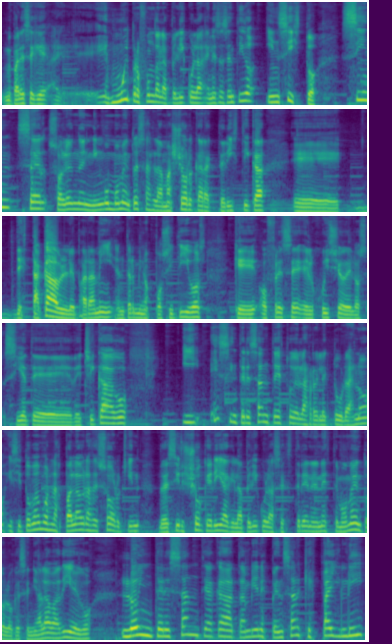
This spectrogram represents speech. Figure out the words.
Me parece que eh, es muy profunda la película en ese sentido, insisto, sin ser solemne en ningún momento. Esa es la mayor característica eh, destacable para mí en términos positivos que ofrece el juicio de los siete de Chicago. Y es interesante esto de las relecturas, ¿no? Y si tomamos las palabras de Sorkin, de decir yo quería que la película se estrene en este momento, lo que señalaba Diego, lo interesante acá también es pensar que Spike Lee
